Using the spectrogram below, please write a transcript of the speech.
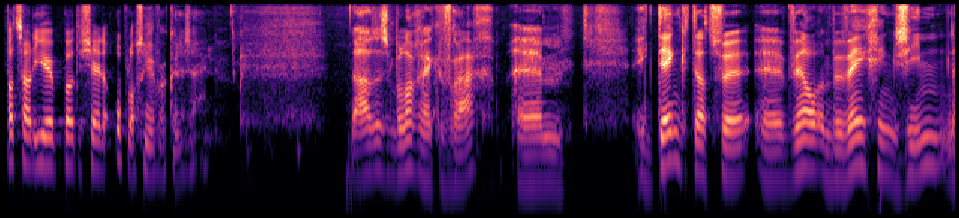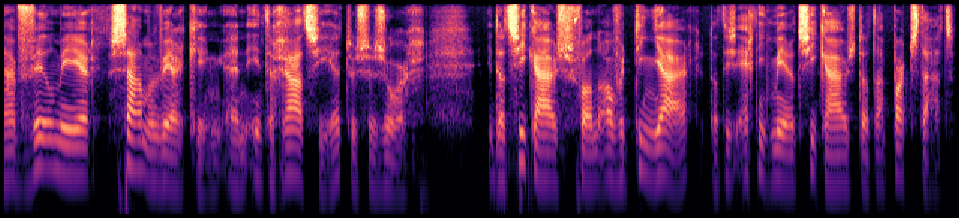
Wat zouden hier potentiële oplossingen voor kunnen zijn? Nou, dat is een belangrijke vraag. Ehm, ik denk dat we eh, wel een beweging zien naar veel meer samenwerking en integratie hè, tussen zorg. Dat ziekenhuis van over tien jaar, dat is echt niet meer het ziekenhuis dat apart staat.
